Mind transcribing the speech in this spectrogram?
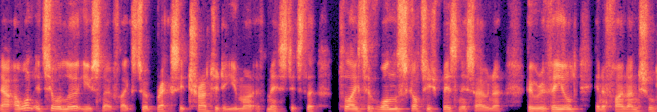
Now, I wanted to alert you, snowflakes, to a Brexit tragedy you might have missed. It's the plight of one Scottish business owner who revealed in a financial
